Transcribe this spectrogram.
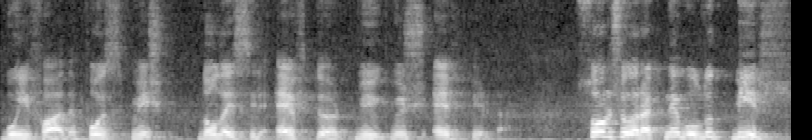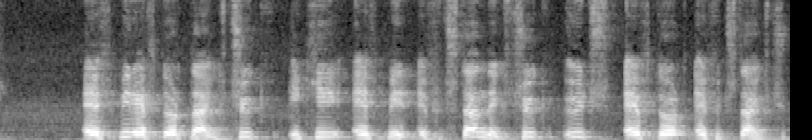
Bu ifade pozitifmiş. Dolayısıyla f4 büyükmüş f1'den. Sonuç olarak ne bulduk? 1. F1 F4'ten küçük, 2 F1 F3'ten de küçük, 3 F4 F3'ten küçük.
